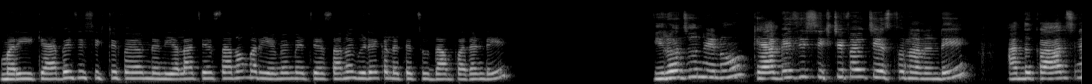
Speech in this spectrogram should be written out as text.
మరి ఈ క్యాబేజీ సిక్స్టీ ఫైవ్ నేను ఎలా చేశానో మరి ఏమేమి చేశానో వీడియోకి అయితే చూద్దాం పదండి. ఈరోజు నేను క్యాబేజీ సిక్స్టీ ఫైవ్ చేస్తున్నానండి. అందుకు కావాల్సిన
